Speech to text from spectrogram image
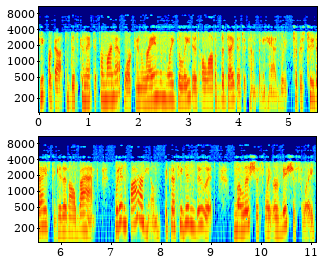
he forgot to disconnect it from our network and randomly deleted a lot of the data the company had. We, it took us two days to get it all back. We didn't fire him because he didn't do it maliciously or viciously.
